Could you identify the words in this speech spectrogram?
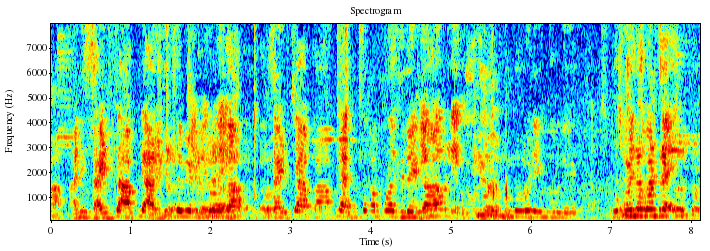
आणि साईडचं आपल्या हद्दीतलं वेगळं का? साईडच्या आप- आपल्या हद्दीचं काम कोणाला दिलंय का? इंगवले. इंगवले, इंगवले. तो पहिला चिंचवडचं कॉन्ट्रॅक्ट आहे. होतं.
